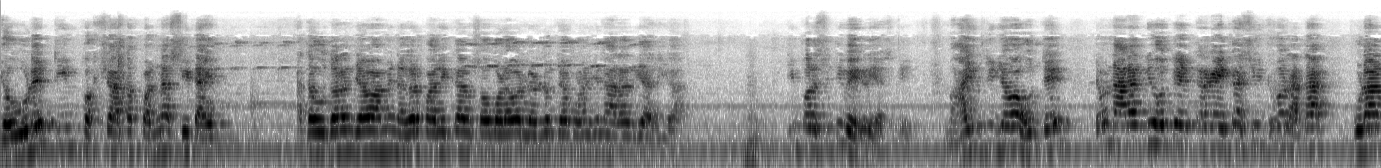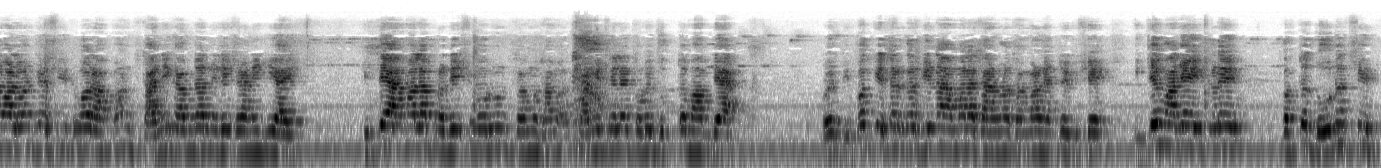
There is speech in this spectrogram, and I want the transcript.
एवढे तीन पक्ष आता पन्नास सीट आहेत. आता उदाहरण जेव्हा आम्ही नगरपालिका सौबळावर लढलो तेव्हा कोणाची नाराजगी आली का? ती परिस्थिती वेगळी असते. महायुती जेव्हा होते तेव्हा नाराजगी होते कारण का एका सीटवर आता कुडाळ मालवणच्या सीटवर आपण स्थानिक आमदार निलेश राणे जी आहे तिथे आम्हाला प्रदेशवरून सम- सांगितलेलं आहे थोडे दुप्त माप द्या. दीपक केसरकरजींना आम्हाला सांगणं सांभाळण्याचा विषय. इथे माझ्या इकडे फक्त दोनच सीट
